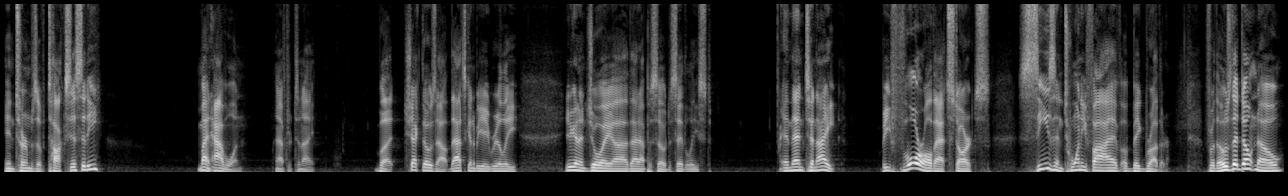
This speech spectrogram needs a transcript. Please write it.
in terms of toxicity. Might have one after tonight. But check those out. That's going to be a really you're going to enjoy uh, that episode to say the least. And then tonight, before all that starts, season 25 of Big Brother. For those that don't know,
